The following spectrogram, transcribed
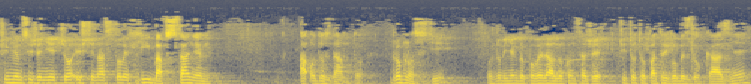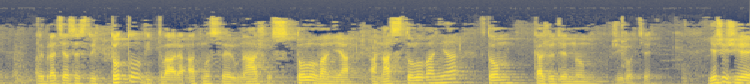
Všimnem si, že niečo ešte na stole chýba, vstanem a odozdám to. Drobnosti, možno by niekto povedal dokonca, že či toto patrí vôbec do kázne, ale bratia a sestry, toto vytvára atmosféru nášho stolovania a nastolovania v tom každodennom živote. Ježiš je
